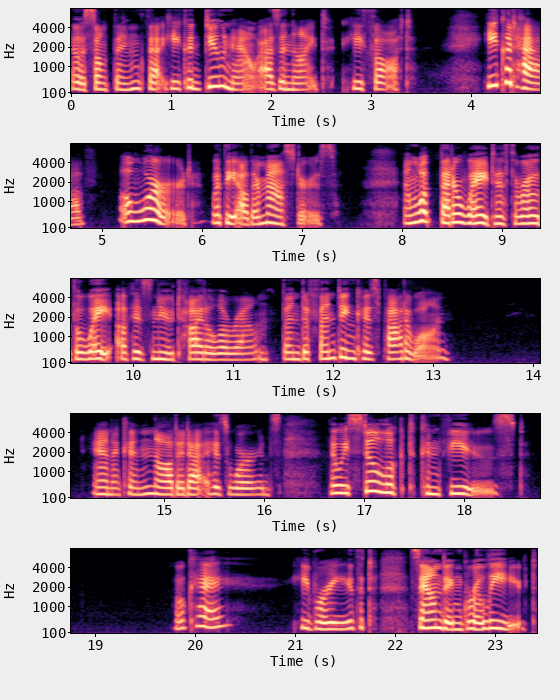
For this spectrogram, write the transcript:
It was something that he could do now as a knight, he thought. He could have a word with the other masters. And what better way to throw the weight of his new title around than defending his Padawan? Anakin nodded at his words, though he still looked confused. Okay, he breathed, sounding relieved.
